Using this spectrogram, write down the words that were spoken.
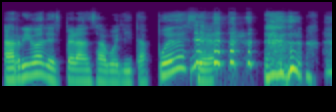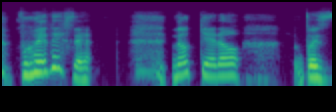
Arriba la esperanza, abuelita. Puede ser. Puede ser. No quiero, pues,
